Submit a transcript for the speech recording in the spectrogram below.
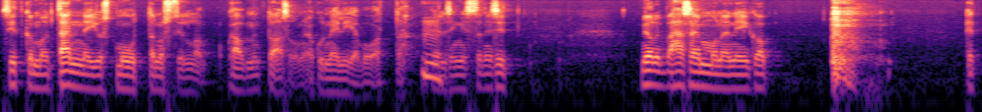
sitten kun mä oon tänne just muuttanut silloin, kauan mä nyt asunut, joku neljä vuotta mm. Helsingissä, niin sit me olin vähän semmonen niinku, että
